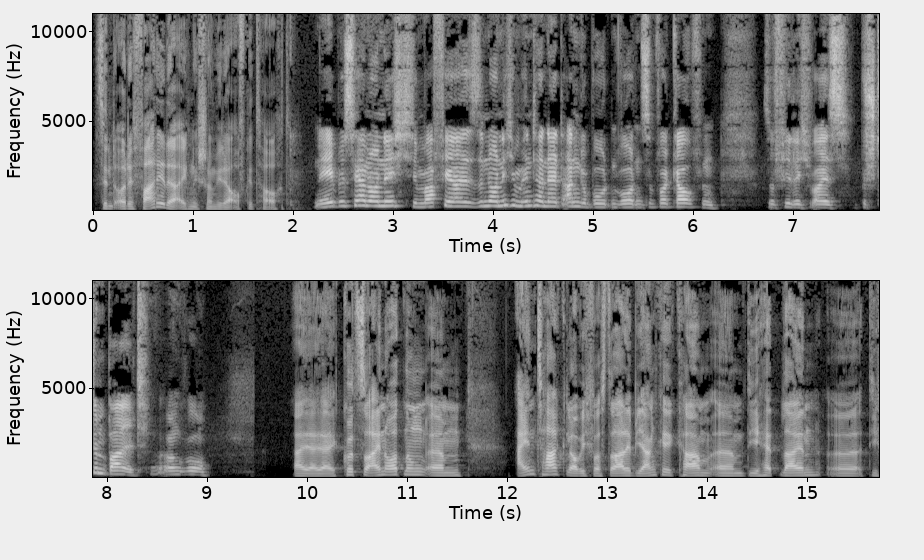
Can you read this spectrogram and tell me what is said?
sind eure Fahrräder eigentlich schon wieder aufgetaucht? Nee, bisher noch nicht. Die Mafia sind noch nicht im Internet angeboten worden zu verkaufen, so viel ich weiß. Bestimmt bald, irgendwo. Ah, ja, ja. Kurz zur Einordnung. Ähm, ein Tag, glaube ich, vor Strade Bianche kam ähm, die Headline, äh, die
